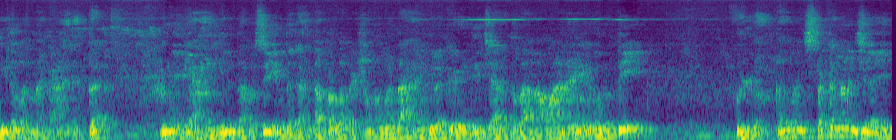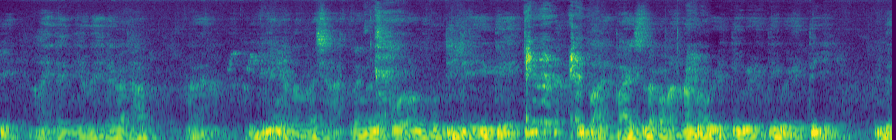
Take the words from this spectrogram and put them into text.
പിന്നീട് വന്ന കാലത്ത് ഇങ്ങനെയൊക്കെ ആരെങ്കിലും തപസ് ചെയ്ത് കണ്ടപ്പോഴുള്ള വിഷമം കൊണ്ട് ആരെങ്കിലുമൊക്കെ എഴുതി ചേർത്തതാവാനായി വൃത്തി ഉള്ളൂ. അത് മനസ്സ് പെട്ടെന്ന് മനസ്സിലായില്ലേ? ആ തന്നെയാണ് അതിന്റെ കഥ. ഇങ്ങനെയാണ് നമ്മുടെ ശാസ്ത്രങ്ങളിലൊക്കെ ഓരോന്ന് കുത്തി തിരികെ കയറ്റി ഈ പാൽപ്പായസത്തിലൊക്കെ മണ്ണെണ്ണ വീഴ്ത്തി വീഴ്ത്തി വീഴ്ത്തി ഇത്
